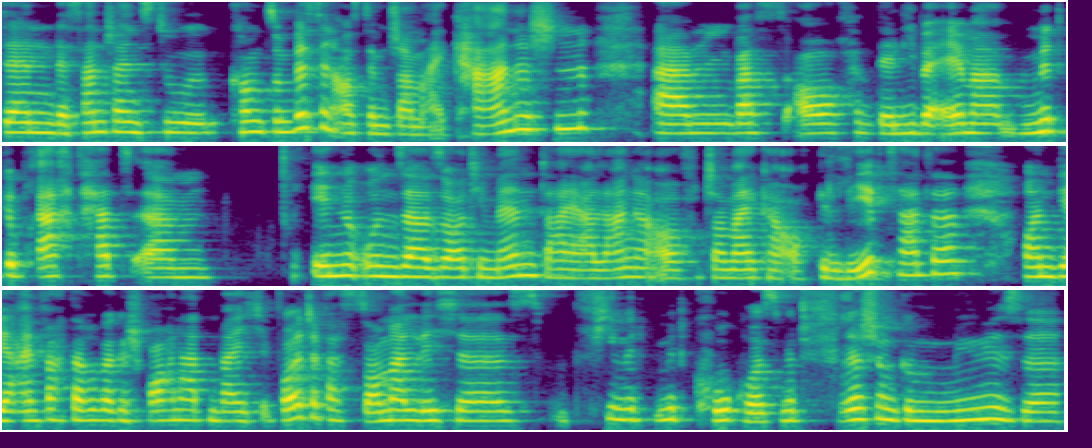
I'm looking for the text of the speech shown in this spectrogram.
denn der Sunshine Stew kommt so ein bisschen aus dem Jamaikanischen, ähm, was auch der liebe Elmar mitgebracht hat. In unser Sortiment, da er lange auf Jamaika auch gelebt hatte und wir einfach darüber gesprochen hatten, weil ich wollte was Sommerliches, viel mit, mit Kokos, mit frischem Gemüse,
